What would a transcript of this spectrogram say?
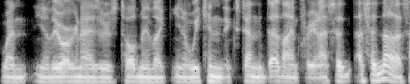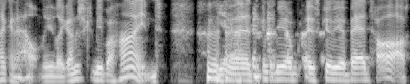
when you know, the organizers told me like, you know, we can extend the deadline for you, and I said, I said, no, that's not going to help me. Like, I'm just going to be behind. Yeah, it's going to be a, it's going to be a bad talk.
